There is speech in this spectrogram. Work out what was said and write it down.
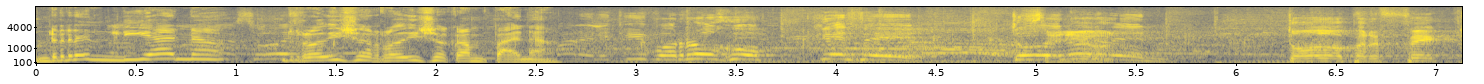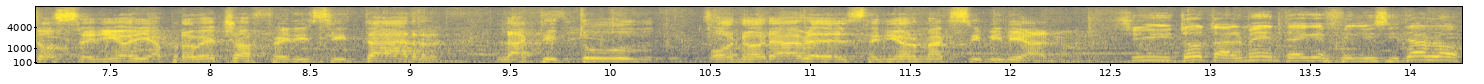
Red liana, rodillo, rodillo, campana. Para el equipo rojo, jefe, todo en orden. Todo perfecto, señor, y aprovecho a felicitar la actitud honorable del señor Maximiliano. Sí, totalmente, hay que felicitarlo.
